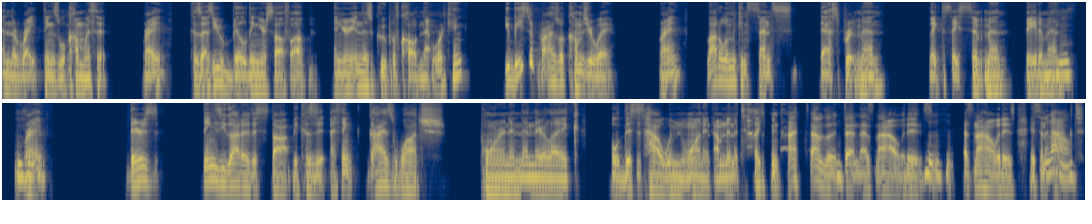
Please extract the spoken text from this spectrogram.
and the right things will come with it, right? Because as you're building yourself up and you're in this group of called networking, you'd be surprised what comes your way right? A lot of women can sense desperate men, like to say simp men, beta men, mm-hmm. Mm-hmm. right? There's things you gotta just stop because it, I think guys watch porn and then they're like, oh, this is how women want it. I'm gonna tell you nine times out of 10, mm-hmm. that's not how it is. That's not how it is. It's an no. act.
